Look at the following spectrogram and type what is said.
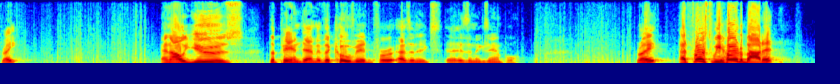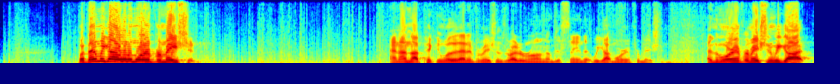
Right? And I'll use the pandemic, the COVID, for, as, an, as an example. Right? At first, we heard about it, but then we got a little more information. And I'm not picking whether that information is right or wrong. I'm just saying that we got more information. And the more information we got,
